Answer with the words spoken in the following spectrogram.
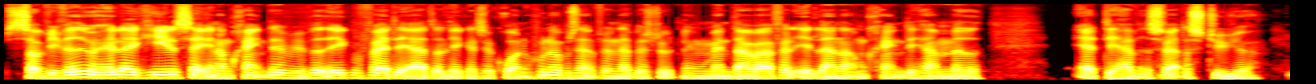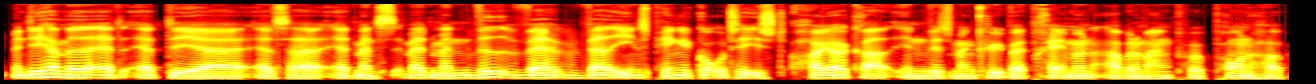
så vi ved jo heller ikke hele sagen omkring det. Vi ved ikke, hvad det er, der ligger til grund 100% for den her beslutning, men der er i hvert fald et eller andet omkring det her med, at det har været svært at styre. Men det her med, at, at, det er, altså, at, man, at man ved, hvad, hvad ens penge går til i højere grad, end hvis man køber et premium abonnement på Pornhub.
